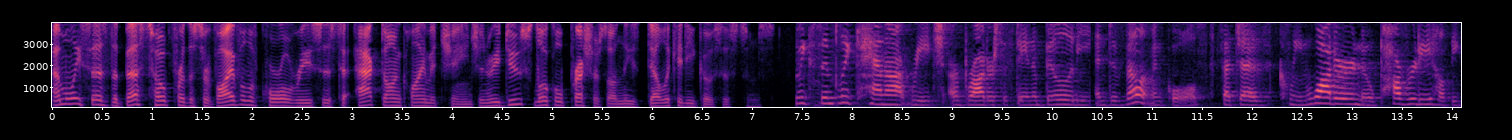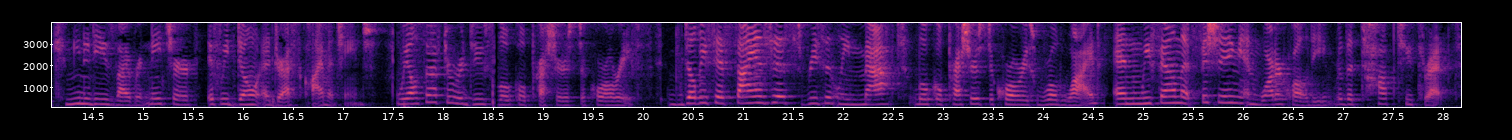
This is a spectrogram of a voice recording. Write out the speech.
Emily says the best hope for the survival of coral reefs is to act on climate change and reduce local pressures on these delicate ecosystems. We simply cannot reach our broader sustainability and development goals, such as clean water, no poverty, healthy communities, vibrant nature, if we don't address climate change. We also have to reduce local pressures to coral reefs. WCS scientists recently mapped local pressures to coral reefs worldwide, and we found that fishing and water quality were the top two threats.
